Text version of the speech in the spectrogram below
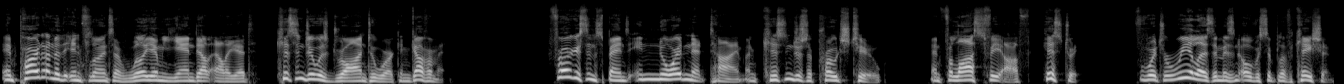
In part under the influence of William Yandell Elliott, Kissinger was drawn to work in government. Ferguson spends inordinate time on Kissinger's approach to, and philosophy of, history, for which realism is an oversimplification,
